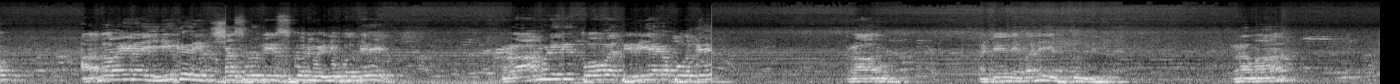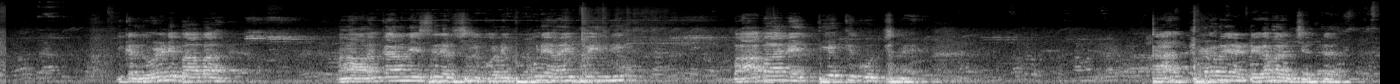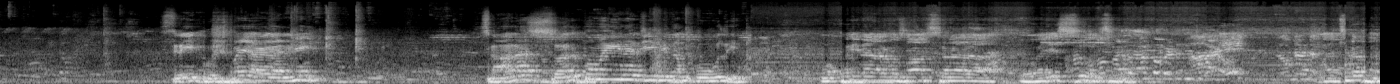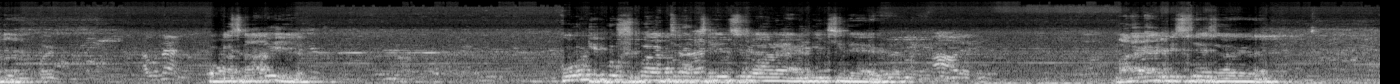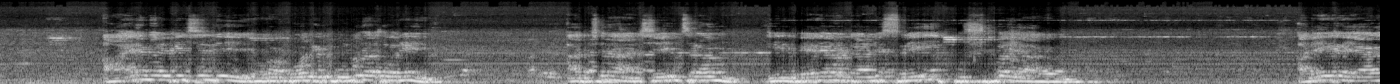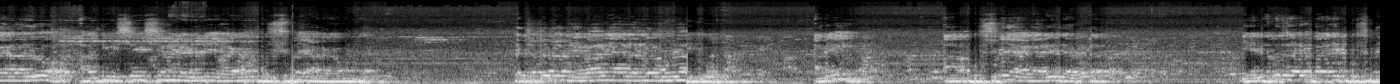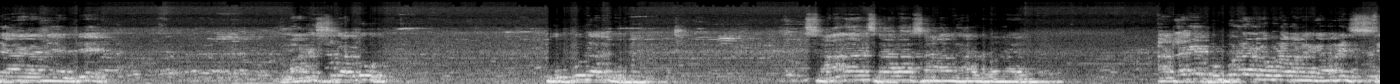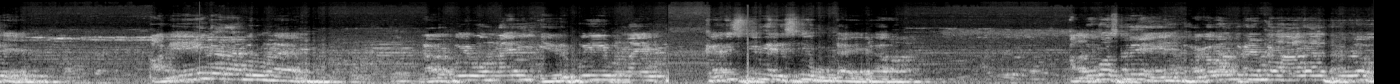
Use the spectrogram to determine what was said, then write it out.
అందమైన ఈకరి ఇచ్చాసులు తీసుకొని వెళ్ళిపోతే రాముడికి తోవ తెలియకపోతే రాము అంటే నెమలి ఇస్తుంది రామా ఇక్కడ చూడండి బాబా. మనం అలంకారం చేస్తే తెలుస్తుంది కొన్ని పువ్వులు ఏమైపోయింది? బాబా నెత్తి ఎక్కి కూర్చున్నాయి. సార్థకమైనట్టుగా మనం చెప్తారు. శ్రీ పుష్పయాగాన్ని చాలా స్వల్పమైన జీవితం పువ్వుది. ముప్పై నాలుగు సంవత్సరాల వయస్సు వచ్చింది. ఒకసారి కోటి పుష్పార్చన చేయించుకోవాలని అనిపించింది మనకు అనిపిస్తే జరగదు ఆయన కనిపించింది ఒక కోటి పువ్వులతోని అర్చన చేయించడం. దీని పేరేమంటారంటే శ్రీ పుష్పయాగం. అనేక యాగాలలో అతి విశేషమైనటువంటి యాగం పుష్పయాగం. అంటారు పెద్ద పెద్ద దేవాలయాలలో కూడా అని ఆ పుష్పయాగాన్ని జరుపుతారు ఎందుకు జరపాలి పుష్పయాగాన్ని అంటే మనుషులకు పువ్వులకు చాలా చాలా సమాధానాలు ఉన్నాయి. అలాగే పువ్వులలో కూడా మనం గమనిస్తే అనేక రంగులు ఉన్నాయి. నలుపువి ఉన్నాయి ఎరుపువి ఉన్నాయి కలిసి మెలిసి ఉంటాయి అందుకోసమే భగవంతుని యొక్క ఆరాధనలో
